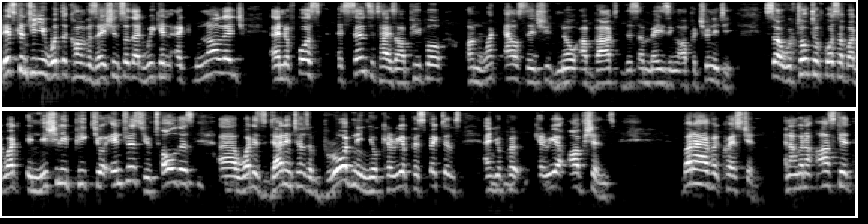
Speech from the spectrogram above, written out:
Let's continue with the conversation so that we can acknowledge and, of course, sensitize our people on what else they should know about this amazing opportunity. So we've talked, of course, about what initially piqued your interest. You've told us uh, what it's done in terms of broadening your career perspectives and your per- career options. But I have a question, and I'm going to ask it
